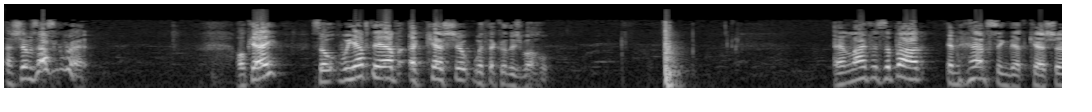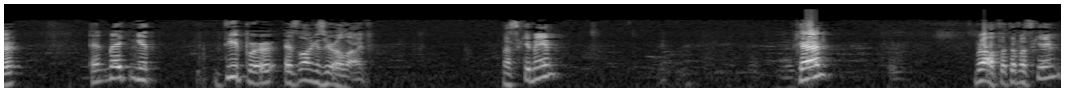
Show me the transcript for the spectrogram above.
Hashem is asking for it. Okay? So we have to have a kesher with the Kodesh Baruch Hu. And life is about enhancing that kesher and making it deeper as long as you're alive. Maskimim? Ken? Ralph, אתה מסכים?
